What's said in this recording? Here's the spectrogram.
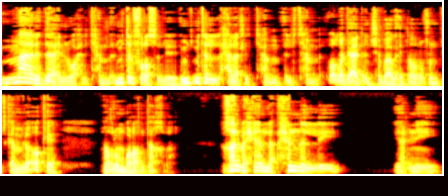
ما له داعي إن الواحد يتحمل. متى الفرص اللي متى الحالات اللي تحمل اللي تحمل والله قاعد عند شباب قاعد ينظرون فيلم تكمله أوكي. ينظرون مباراة متأخرة. غالب الأحيان لا. حنا اللي يعني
